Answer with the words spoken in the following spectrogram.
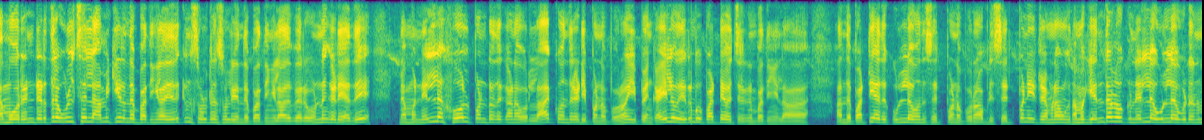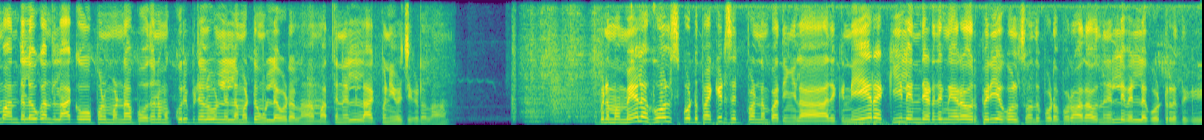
நம்ம ஒரு ரெண்டு இடத்துல உள் சைடில் அமைக்கிருந்த பார்த்தீங்களா எதுக்குன்னு சொல்கிறேன் சொல்லியிருந்தேன் பார்த்தீங்களா அது வேறு ஒன்றும் கிடையாது. நம்ம நெல்லை ஹோல் பண்ணுறதுக்கான ஒரு லாக் வந்து ரெடி பண்ண போகிறோம் இப்போ என் கையில் ஒரு இரும்பு பட்டை வச்சிருக்கேன் பார்த்தீங்களா அந்த பட்டை அதுக்குள்ளே வந்து செட் பண்ண போகிறோம் அப்படி செட் பண்ணிட்டோம்னா நமக்கு எந்த அளவுக்கு நெல்லை உள்ளே விடணுமோ அந்த அளவுக்கு அந்த லாக்கை ஓப்பன் பண்ணால் போதும். நம்ம குறிப்பிட்ட அளவு நெல்லை மட்டும் உள்ளே விடலாம். மற்ற நெல்லை லாக் பண்ணி வச்சுக்கிடலாம். இப்போ நம்ம மேலே ஹோல்ஸ் போட்டு பக்கெட் செட் பண்ணோம் பார்த்தீங்களா அதுக்கு நேராக கீழே இந்த இடத்துக்கு நேராக ஒரு பெரிய ஹோல்ஸ் வந்து போட போகிறோம் அதாவது நெல் வெளில கொட்டுறதுக்கு.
